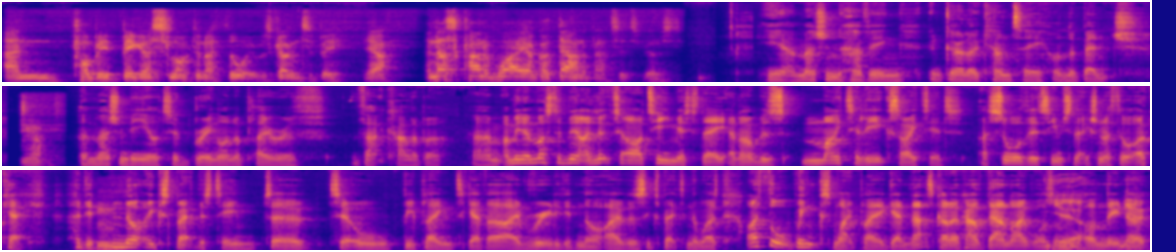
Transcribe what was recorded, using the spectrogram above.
and probably a bigger slog than I thought it was going to be. Yeah, and that's kind of why I got down about it, to be honest. Yeah, imagine having N'Golo Kante on the bench. Yeah, Imagine being able to bring on a player of that caliber. Um, I mean, I must admit, I looked at our team yesterday and I was mightily excited. I saw the team selection. I thought, okay, I did not expect this team to to all be playing together. I really did not. I was expecting the worst. I thought Winks might play again. That's kind of how down I was on, Yeah, on Nuno.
